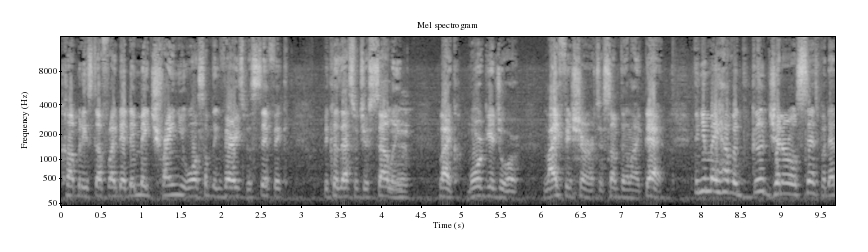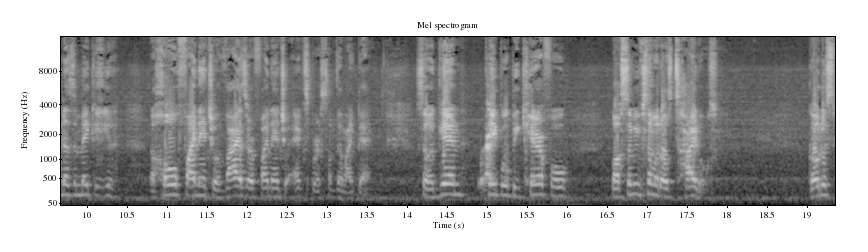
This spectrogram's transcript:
companies, stuff like that. They may train you on something very specific because that's what you're selling, mm-hmm. like mortgage or life insurance or something like that. And you may have a good general sense, but that doesn't make you a whole financial advisor or financial expert, something like that. So again, right. people be careful about some of some of those titles. Go to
